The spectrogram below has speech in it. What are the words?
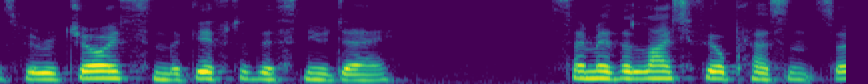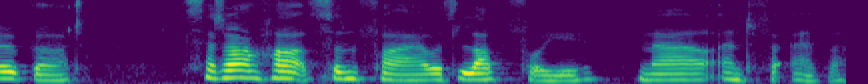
As we rejoice in the gift of this new day, so may the light of your presence, O God, set our hearts on fire with love for you, now and for ever.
